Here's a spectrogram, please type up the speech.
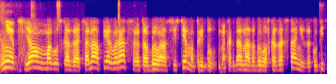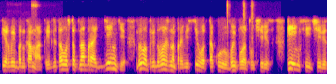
Нет, я вам могу сказать. Она первый раз, это была система придумана, когда надо было в Казахстане закупить первые банкоматы. И для того, чтобы набрать деньги, было предложено провести вот такую выплату через пенсии, через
